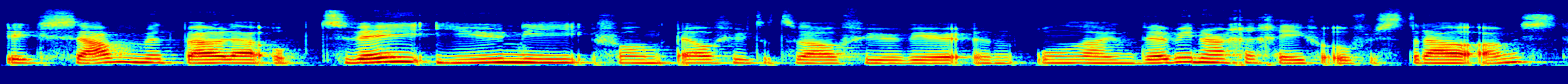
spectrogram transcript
ik samen met Paula op 2 juni van 11 uur tot 12 uur weer een online webinar gegeven over straalangst.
